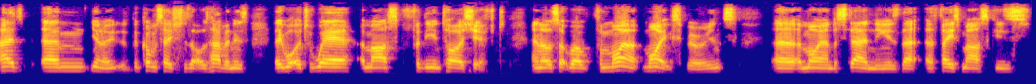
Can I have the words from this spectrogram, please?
I had, um, you know, the conversations that I was having is they wanted to wear a mask for the entire shift, and I was like, well, from my my experience uh, and my understanding is that a face mask is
